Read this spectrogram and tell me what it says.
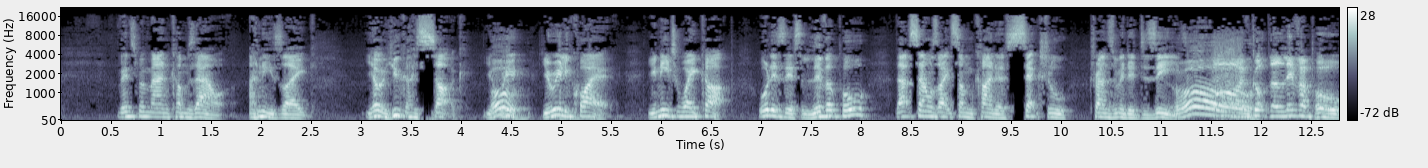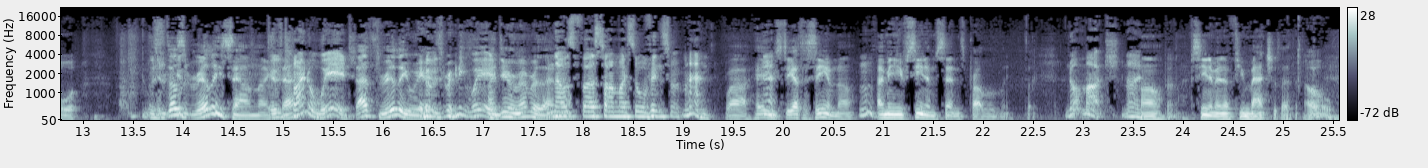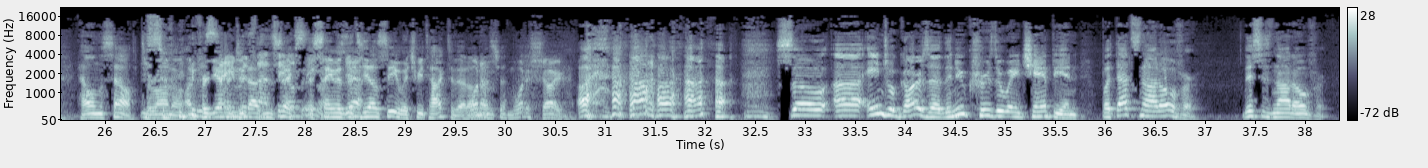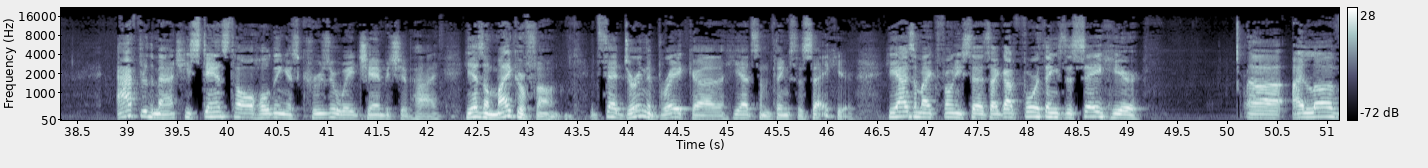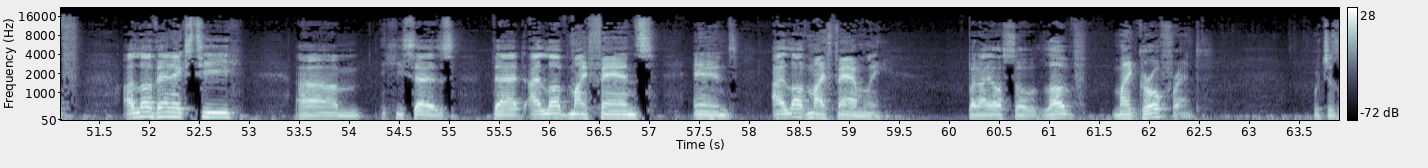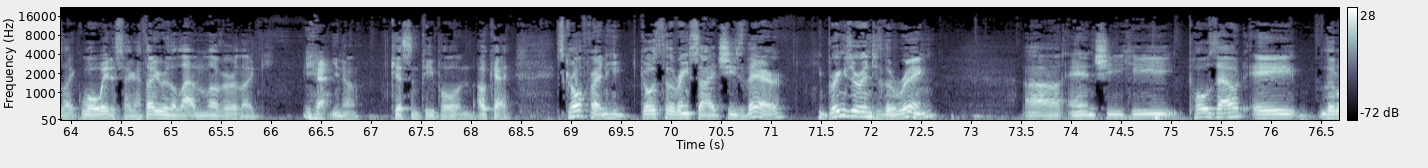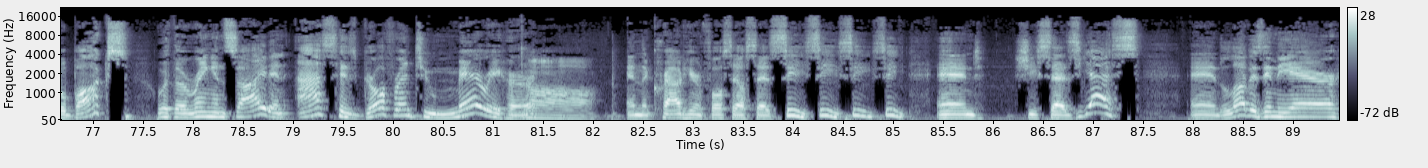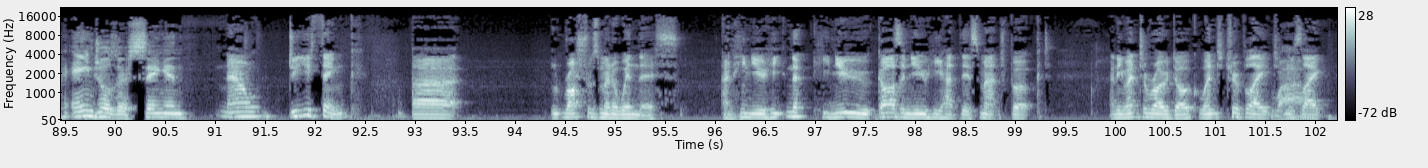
Vince McMahon comes out and he's like, "Yo, you guys suck. You're, Oh. re- you're really quiet. You need to wake up. What is this, Liverpool? That sounds like some kind of sexual transmitted disease. Whoa. Oh, I've got the Liverpool. It doesn't really sound like It was that. kind of weird. That's really weird. it was really weird. I do remember that. And that now. was the first time I saw Vince McMahon. wow. Hey, Yeah. you got to see him though. I mean, you've seen him since probably. But- Not much, no. oh, but- I've seen him in a few matches. I think. Oh. Hell in the South, Toronto, The Unforgiven, as that 2006. The same as the. TLC, which we talked about what, on a, that show. what a show. So, uh, Angel Garza, the new cruiserweight champion, but that's not over. This is not over. After the match, he stands tall holding his cruiserweight championship high. He has a microphone. It said during the break uh, he had some things to say here. He has a microphone. He says, "I got four things to say here. Uh, I love, I love NXT." Um, he says that I love my fans and I love my family, but I also love my girlfriend. Which is like, well, wait a second. I thought you were the Latin lover, like Yeah. you know, kissing people and okay. His girlfriend, he goes to the ringside, she's there. He brings her into the ring, uh, and she he pulls out a little box with a ring inside and asks his girlfriend to marry her. Aw. And the crowd here in Full Sail says, "See, see, see, see," and she says, "Yes." And love is in the air. Angels are singing. Now, do you think uh, Rush was meant to win this, and he knew he no, he knew Garza knew he had this match booked, and he went to Road Dogg, went to Triple H, and was like,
